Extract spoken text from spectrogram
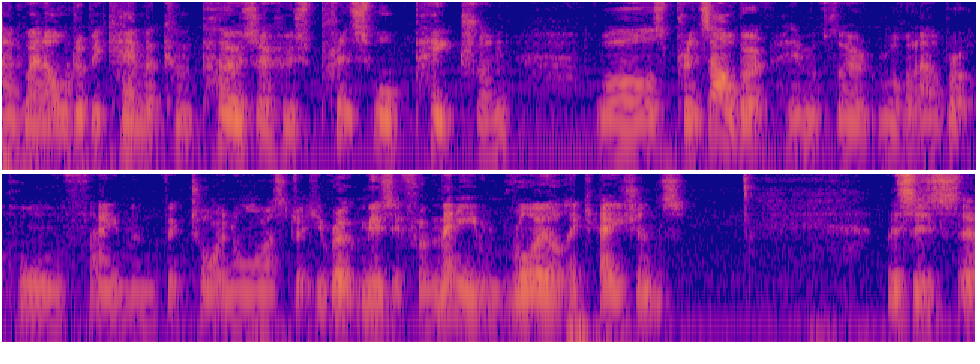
and when older became a composer whose principal patron was Prince Albert, him of the Royal Albert Hall of Fame and Victoria and all the rest of it. He wrote music for many royal occasions. This is uh,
